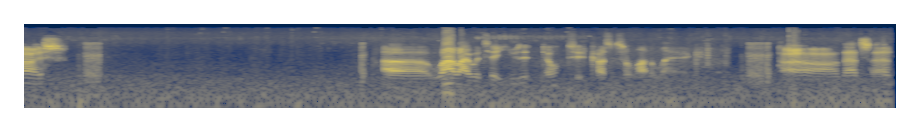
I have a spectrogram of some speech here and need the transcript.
nice. Uh, while I would say use it, don't. It causes a lot of lag. Oh, that's sad.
